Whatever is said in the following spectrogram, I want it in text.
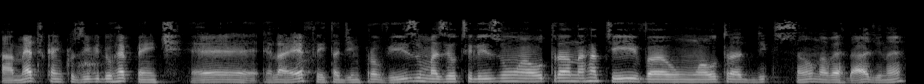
A métrica, inclusive, do repente, é, ela é feita de improviso, mas eu utilizo uma outra narrativa, uma outra dicção, na verdade, né?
